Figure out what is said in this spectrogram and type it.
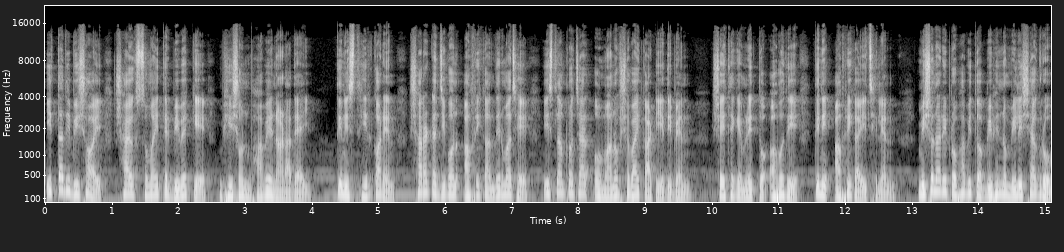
ইত্যাদি বিষয় শায়ক সুমাইতের বিবেককে ভীষণভাবে নাড়া দেয়। তিনি স্থির করেন, সারাটা জীবন আফ্রিকানদের মাঝে ইসলাম প্রচার ও মানব সেবায় কাটিয়ে দিবেন। সেই থেকে মৃত্যু অবধি তিনি আফ্রিকায় ছিলেন। মিশনারি প্রভাবিত বিভিন্ন মিলিশিয়া গ্রুপ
